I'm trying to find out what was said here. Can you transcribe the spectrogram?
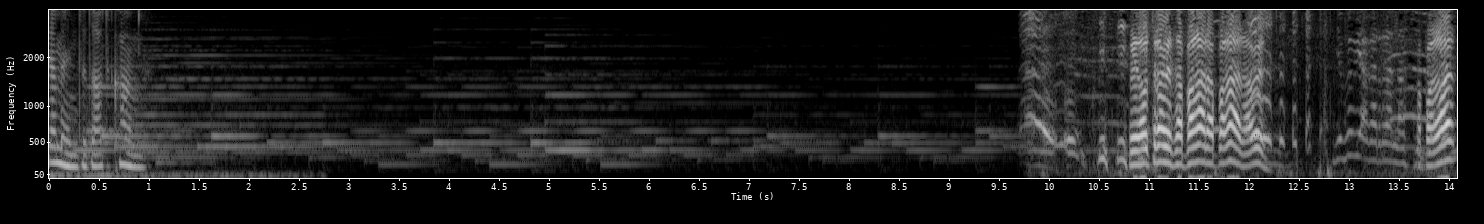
jamendo.com. Venga, otra vez, apagar, apagar, a ver. Yo me voy a agarrar la silla. ¿Apagar?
